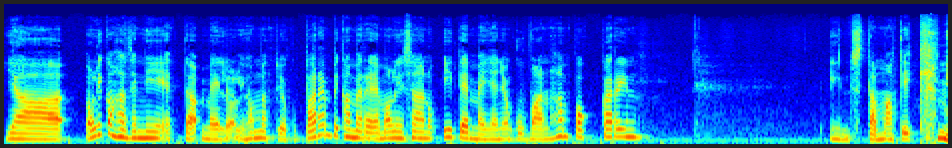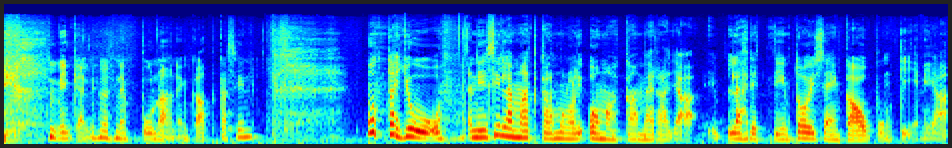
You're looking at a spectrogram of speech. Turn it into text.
Ja olikohan se niin, että meillä oli hommattu joku parempi kamera ja mä olin saanut itse meidän jonkun vanhan pokkarin, Instamatic, mikä niin punainen katkasin. Mutta juu, niin sillä matkalla mulla oli oma kamera ja lähdettiin toiseen kaupunkiin. Ja,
